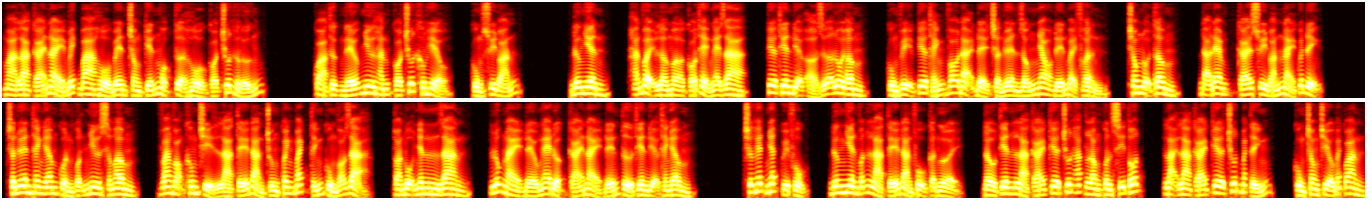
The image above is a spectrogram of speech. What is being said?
mà là cái này bích ba hồ bên trong kiến một tựa hồ có chút hưởng ứng. Quả thực nếu như hắn có chút không hiểu, cùng suy đoán. Đương nhiên, hắn vậy lờ mờ có thể nghe ra, kia thiên địa ở giữa lôi âm, cùng vị kia thánh võ đại để trần uyên giống nhau đến bảy phần, trong nội tâm, đã đem cái suy đoán này quyết định trần uyên thanh âm quần quận như sấm âm, vang vọng không chỉ là tế đàn chung quanh bách tính cùng võ giả, toàn bộ nhân gian, lúc này đều nghe được cái này đến từ thiên địa thanh âm. Trước hết nhất quỷ phục, đương nhiên vẫn là tế đàn phụ cận người, đầu tiên là cái kia chút hắc long quân sĩ tốt, lại là cái kia chút bách tính, cùng trong triều bách quan,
